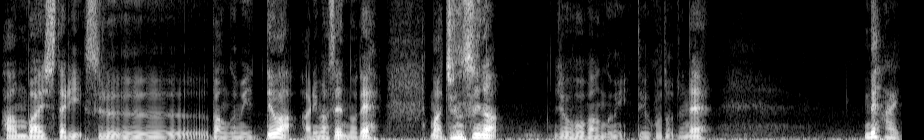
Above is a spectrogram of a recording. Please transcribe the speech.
販売したりする番組ではありませんので、まあ、純粋な情報番組ということでね。ね。はい。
